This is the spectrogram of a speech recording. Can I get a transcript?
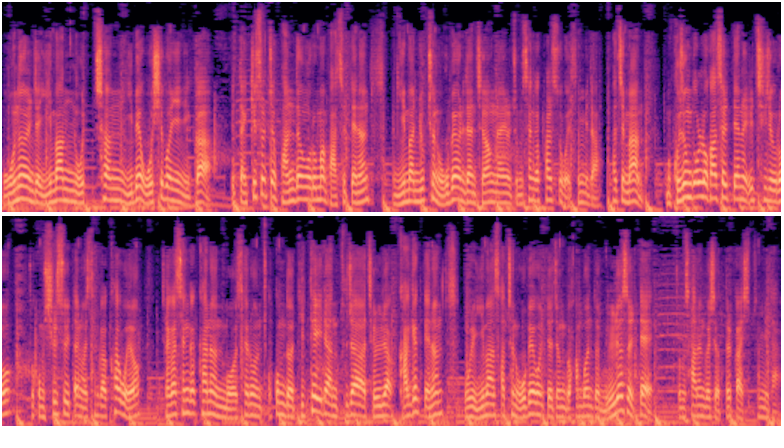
오늘 이제 25,250원이니까 일단 기술적 반등으로만 봤을 때는 26,500원에 대한 저항 라인을 좀 생각할 수가 있습니다. 하지만 뭐그 정도 올라갔을 때는 일치적으로 조금 쉴 수 있다는 걸 생각하고요. 제가 생각하는 뭐 새로운 조금 더 디테일한 투자 전략 가격대는 오히려 24,500원대 정도 한 번 더 밀렸을 때 좀 사는 것이 어떨까 싶습니다.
